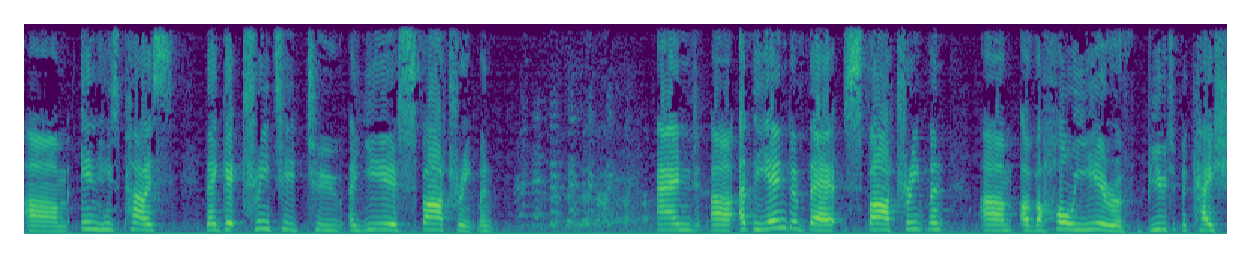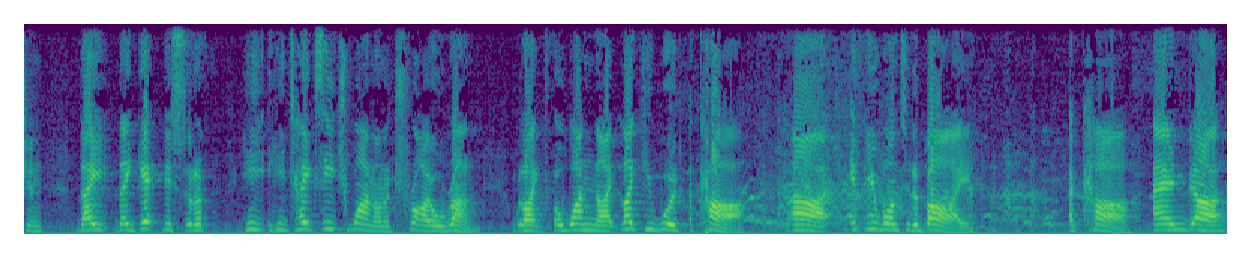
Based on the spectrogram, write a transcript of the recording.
um, in his palace they get treated to a year spa treatment and uh, at the end of their spa treatment um, of a whole year of beautification, they, they get this sort of, he, he takes each one on a trial run, like for one night, like you would a car, uh, if you wanted to buy a car. And uh,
